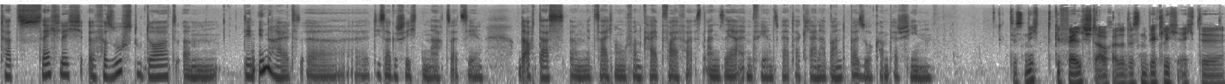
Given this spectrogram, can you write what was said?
tatsächlich äh, versuchst du dort ähm, den Inhalt äh, dieser Geschichten nachzuerzählen. Und auch das äh, mit Zeichnungen von Kai Pfeiffer ist ein sehr empfehlenswerter kleiner Band bei Surkamp erschienen. Das ist nicht gefälscht auch, also das sind wirklich echte,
